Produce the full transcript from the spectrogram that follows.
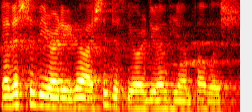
yeah, this should be ready to go. I should just be able to do npm publish.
